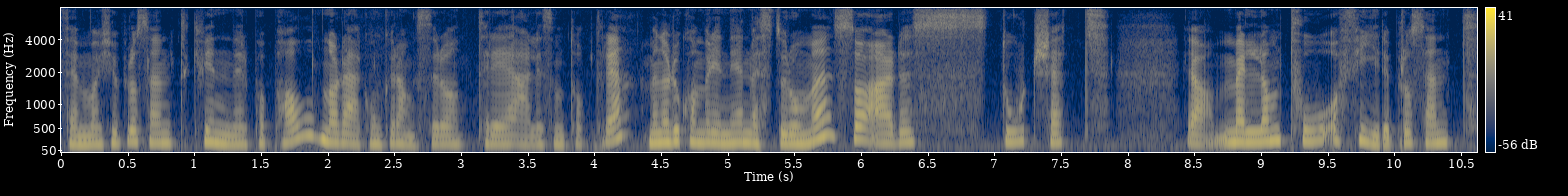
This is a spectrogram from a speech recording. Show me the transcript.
25% kvinner på pall når det er konkurranser og tre er liksom topp tre. Men når du kommer inn i investorrommet, så er det stort sett ja, mellom 2 og 4%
